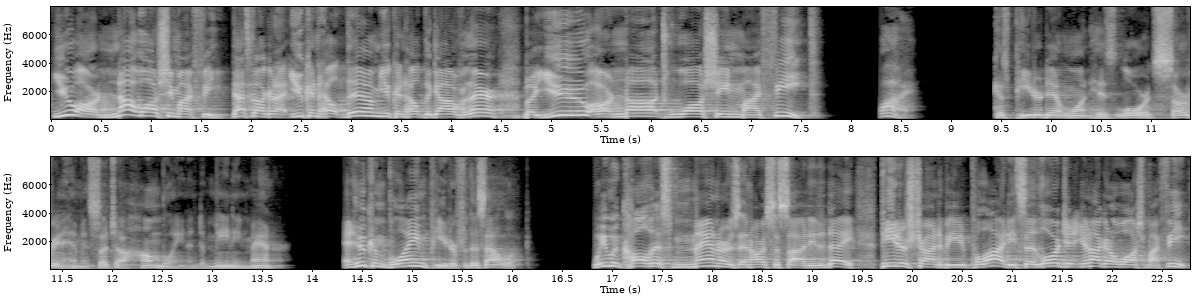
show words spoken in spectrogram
you are not washing my feet. That's not going to, you can help them, you can help the guy over there, but you are not washing my feet. Why? Because Peter didn't want his Lord serving him in such a humbling and demeaning manner. And who can blame Peter for this outlook? We would call this manners in our society today. Peter's trying to be polite. He said, Lord, you're not going to wash my feet.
